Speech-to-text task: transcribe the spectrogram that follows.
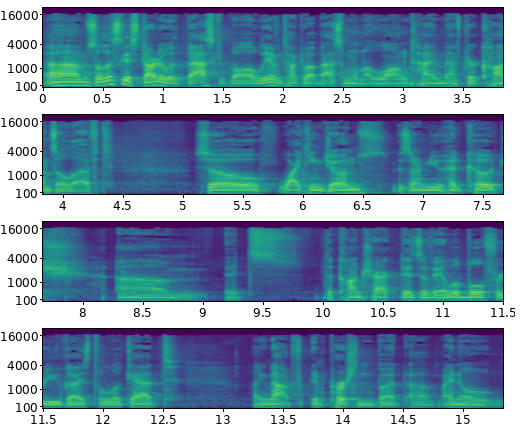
Um, so let's get started with basketball. We haven't talked about basketball in a long time after Cuonzo left. So Wyking Jones is our new head coach. Um, it's the contract is available for you guys to look at, like not in person, but um, I know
